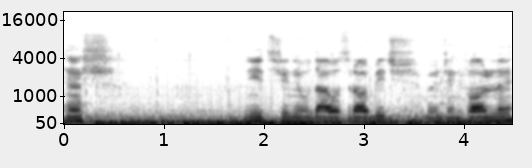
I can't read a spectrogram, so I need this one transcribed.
też nic się nie udało zrobić. Był dzień wolny.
